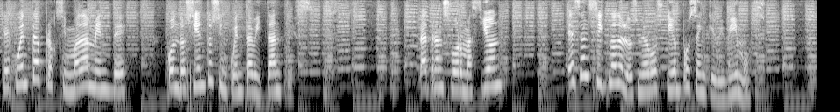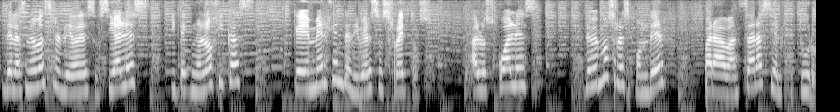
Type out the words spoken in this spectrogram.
que cuenta aproximadamente con 250 habitantes. La transformación es el signo de los nuevos tiempos en que vivimos, de las nuevas realidades sociales y tecnológicas que emergen de diversos retos, a los cuales debemos responder para avanzar hacia el futuro.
